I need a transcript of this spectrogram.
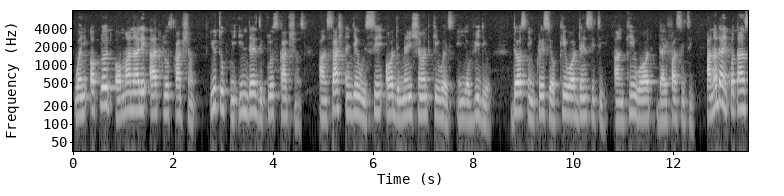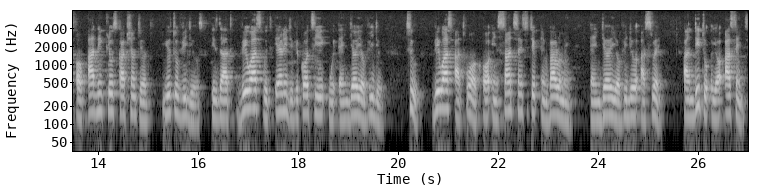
When you upload or manually add closed caption, YouTube will index the closed captions and search engine will see all the mentioned keywords in your video, thus increase your keyword density and keyword diversity. Another importance of adding closed caption to your YouTube videos is that viewers with hearing difficulty will enjoy your video. 2. Viewers at work or in sound-sensitive environment enjoy your video as well. And due to your accent,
